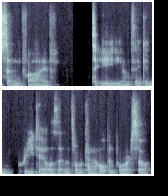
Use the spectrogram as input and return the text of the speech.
seventy-five to eighty. I'm thinking retail is that that's what we're kind of hoping for. So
